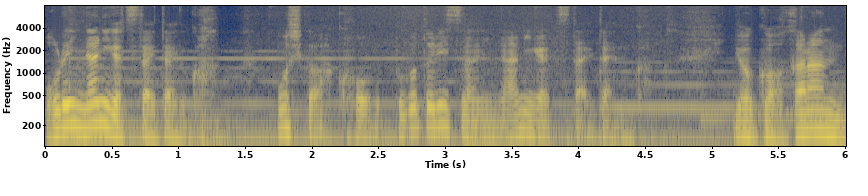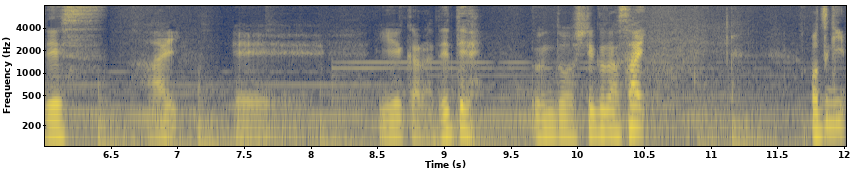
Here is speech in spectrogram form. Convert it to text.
俺に何が伝えたいのか？もしくはこうプゴトリスナーに何が伝えたいのか？よくわからんです。はい。えー、家から出て運動してください。お次。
